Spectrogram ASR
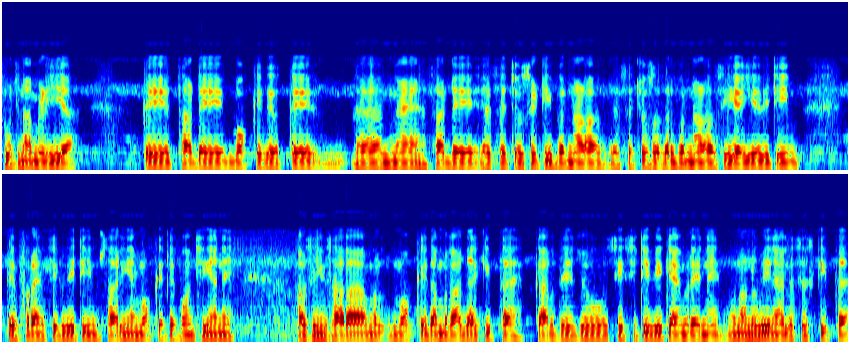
ਸੂਚਨਾ ਮਿਲੀ ਆ, ਤੇ ਸਾਡੇ ਮੌਕੇ ਦੇ ਉੱਤੇ ਮੈਂ, ਸਾਡੇ ਐਸਐਚਓ ਸਿਟੀ ਬਰਨਾਲਾ ਐਸਐਚਓ ਸਦਰ ਬਰਨਾਲਾ ਸੀਆਈਏ ਦੀ ਟੀਮ ਤੇ ਫੋਰੈਂਸਿਕ ਦੀ ਟੀਮ ਸਾਰੀਆਂ ਮੌਕੇ ਤੇ ਪਹੁੰਚੀਆਂ ਨੇ। ਅਸੀਂ ਸਾਰਾ ਮ- ਮੌਕੇ ਦਾ ਮੁਲਾਜ਼ਾ ਕੀਤਾ ਹੈ। ਘਰ ਦੇ ਜੋ ਸੀਸੀਟੀਵੀ ਕੈਮਰੇ ਨੇ, ਉਹਨਾਂ ਨੂੰ ਵੀ ਐਨਾਲਿਸਿਸ ਕੀਤਾ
